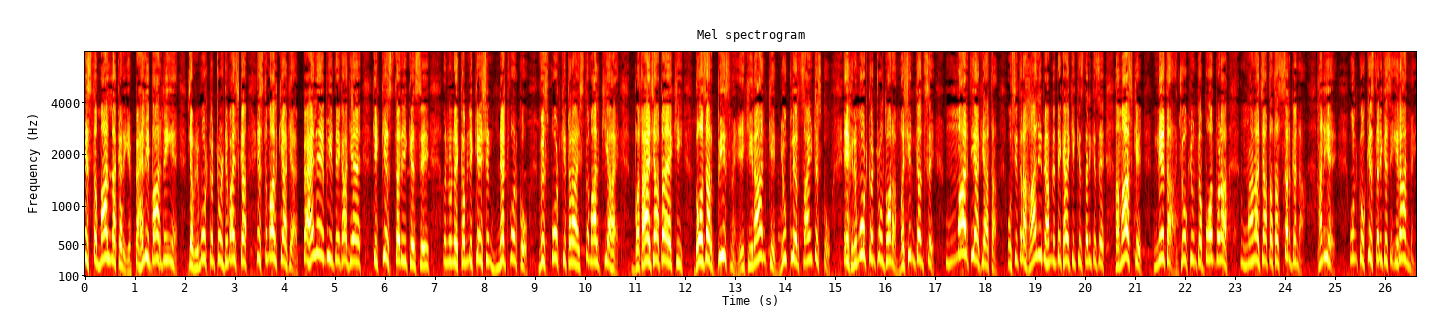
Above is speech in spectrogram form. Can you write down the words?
इस्तेमाल ना करें। पहली बार नहीं है जब रिमोट कंट्रोल डिवाइस का इस्तेमाल किया गया है। पहले भी देखा गया है कि किस तरीके से उन्होंने कम्युनिकेशन नेटवर्क को विस्फोट की तरह इस्तेमाल किया है। बताया जाता है कि 2020 में एक ईरान के न्यूक्लियर साइंटिस्ट को एक रिमोट कंट्रोल द्वारा मशीन गन से मार दिया गया था। उसी तरह हाल ही में हमने देखा है कि किस तरीके से हमास के नेता, जो कि उनका बहुत बड़ा माना जाता था सरगना। हनिए उनको किस तरीके से ईरान में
